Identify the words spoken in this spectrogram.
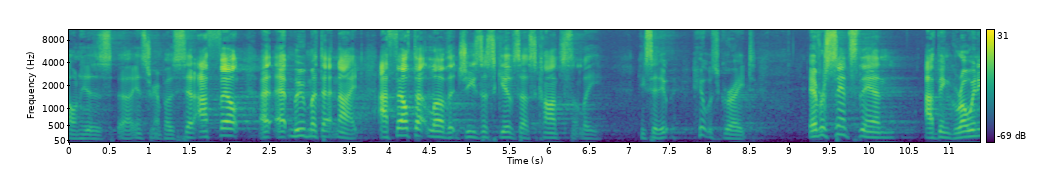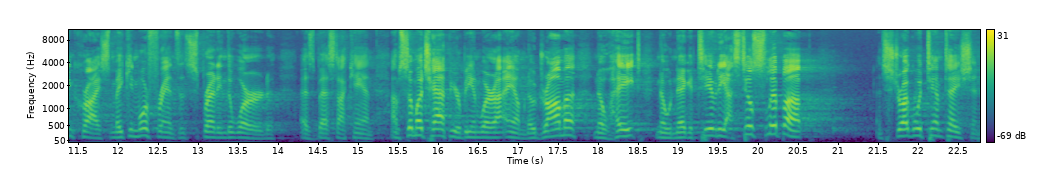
on his uh, Instagram post. He said, I felt at, at, movement that night, I felt that love that Jesus gives us constantly. He said, it, it was great. Ever since then, I've been growing in Christ, making more friends, and spreading the word as best I can. I'm so much happier being where I am. No drama, no hate, no negativity. I still slip up and struggle with temptation,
